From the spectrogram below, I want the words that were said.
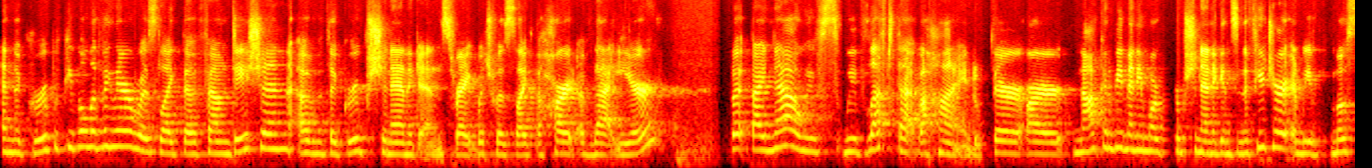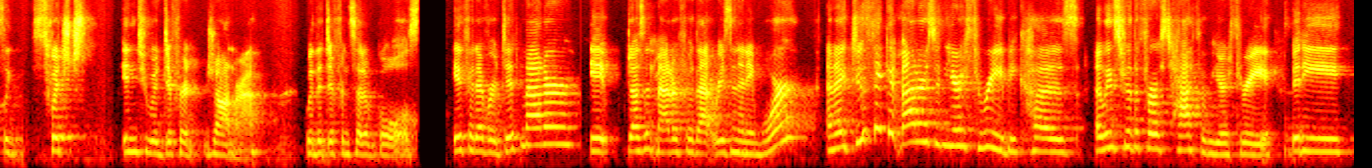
and the group of people living there was like the foundation of the group shenanigans right? Which was like the heart of that year. But by now we've we've left that behind. There are not going to be many more group shenanigans in the future and we've mostly switched into a different genre with a different set of goals. If it ever did matter it doesn't matter for that reason anymore. And I do think it matters in year three because, at least for the first half of year three, Bitty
